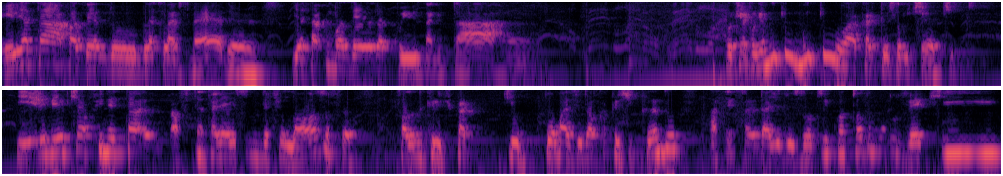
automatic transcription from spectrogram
ele ia estar tá fazendo Black Lives Matter, ia estar tá com bandeira da Queens na guitarra. Porque, porque é muito, muito a característica do Chuck. E ele meio que alfineta, alfinetaria isso no The Philosopher, falando que ele fica que o Thomas Vidal fica criticando a sexualidade dos outros, enquanto todo mundo vê que,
